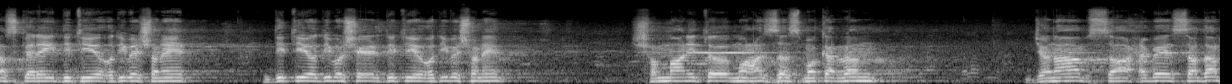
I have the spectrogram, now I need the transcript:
আজকের এই দ্বিতীয় অধিবেশনের দ্বিতীয় দিবসের দ্বিতীয় অধিবেশনে সম্মানিত মুআজ্জাজ মোকাররম জনাব সাহেবে সদর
